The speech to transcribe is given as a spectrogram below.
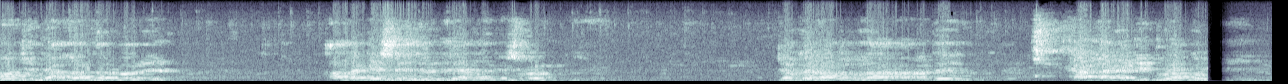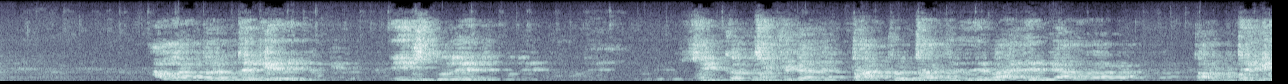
মসজিদে আল্লাহ দরবারে আল্লাহকে শেষ দিয়ে আল্লাহকে স্মরণ করি। যখন আল্লাহ আমাদের কান্নাকাটি দোয়া করি আল্লাহর তরফ থেকে এই স্কুলের শিক্ষক, শিক্ষিকা, ছাত্র, ছাত্রীদের, ভাইদেরকে আল্লাহ তরফ থেকে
